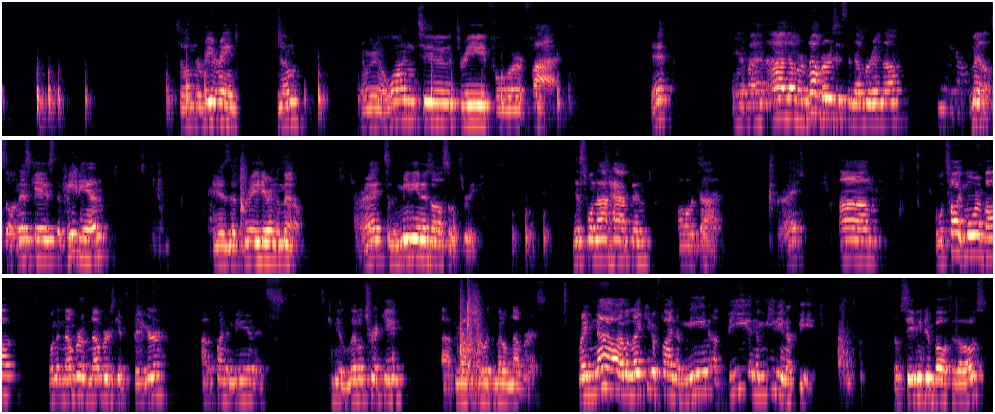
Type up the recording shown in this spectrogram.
So I'm gonna rearrange them. And we're gonna go one, two, three, four, five. Okay? And if I have an odd number of numbers, it's the number in the Middle. middle. So in this case, the median is the three here in the middle. All right, so the median is also three. This will not happen all the time. All right. Um, we'll talk more about when the number of numbers gets bigger, how to find the median. It's it can be a little tricky uh, if you're not sure what the middle number is. Right now, I would like you to find the mean of B and the median of B. So see if you can do both of those.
